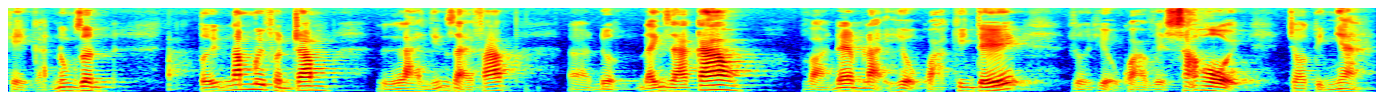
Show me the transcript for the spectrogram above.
kể cả nông dân. Tới 50% là những giải pháp À, được đánh giá cao và đem lại hiệu quả kinh tế rồi hiệu quả về xã hội cho tỉnh nhà.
